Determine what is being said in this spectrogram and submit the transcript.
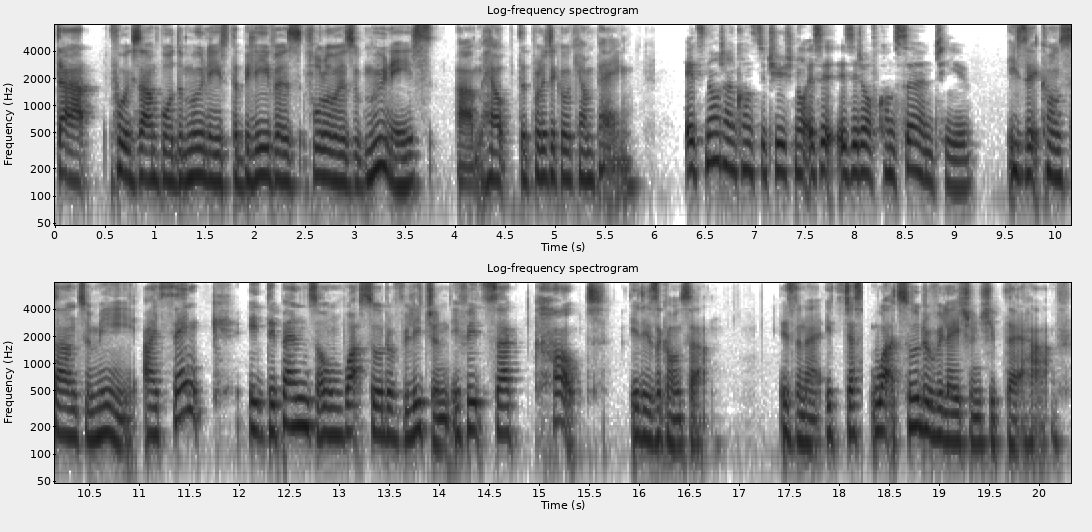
that, for example, the Moonies, the believers, followers of Moonies, um, help the political campaign. It's not unconstitutional. Is it? Is it of concern to you? Is it concern to me? I think it depends on what sort of religion. If it's a cult, it is a concern, isn't it? It's just what sort of relationship they have.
